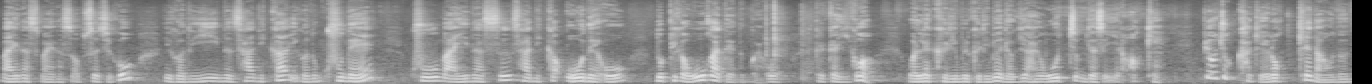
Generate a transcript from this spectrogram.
마이너스 마이너스 없어지고 이거는 2는 4니까 이거는 9네 9 마이너스 4니까 5네 5 높이가 5가 되는 거야 5 그러니까 이거 원래 그림을 그리면 여기 한 5쯤 돼서 이렇게 뾰족하게 이렇게 나오는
